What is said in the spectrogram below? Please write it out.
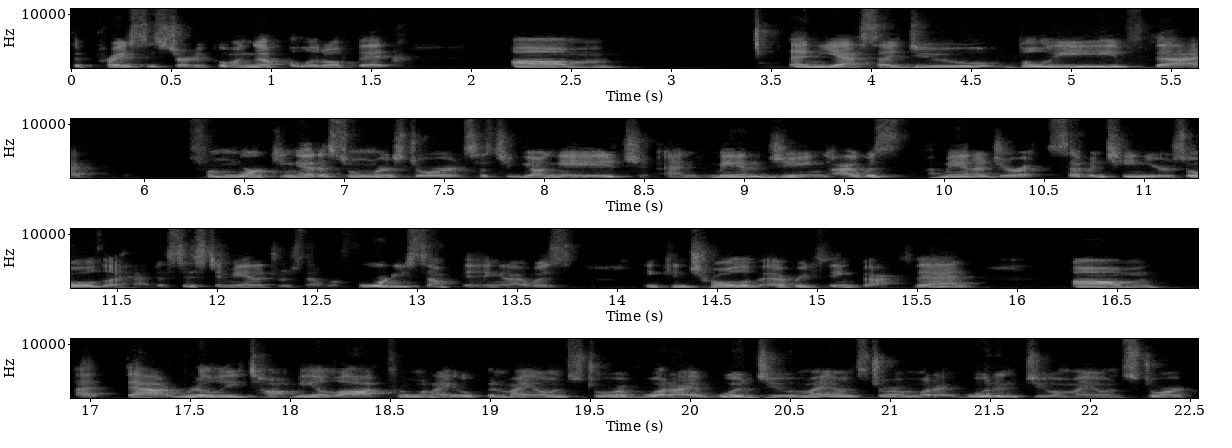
the prices started going up a little bit. Um, and yes, I do believe that from working at a swimwear store at such a young age and managing, I was a manager at 17 years old. I had assistant managers that were 40 something. And I was in control of everything back then. Um, that really taught me a lot for when I opened my own store of what I would do in my own store and what I wouldn't do in my own store.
